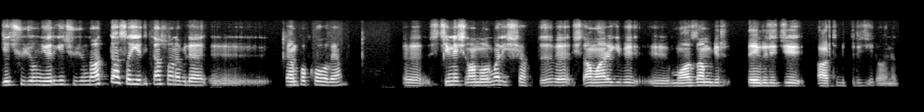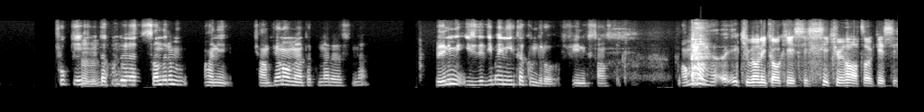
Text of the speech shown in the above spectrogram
geç hücum, yarı geç hücumda hatta sayı yedikten sonra bile e, tempo kovalayan e, Steve Nash'in anormal iş yaptığı ve işte Amare gibi e, muazzam bir devrilici artı bitiriciyle oynadı. Çok keyifli Hı-hı. bir takımdı ve sanırım hani şampiyon olmayan takımlar arasında benim izlediğim en iyi takımdır o Phoenix Suns takımı. Ama 2012 OKC, 2016 OKC.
